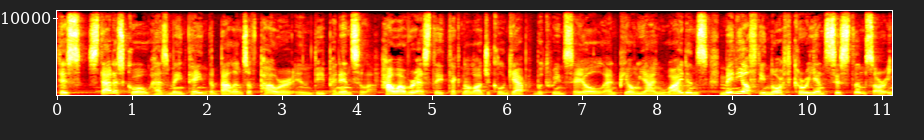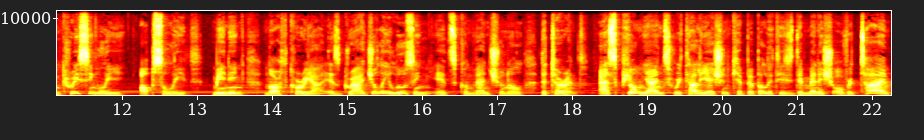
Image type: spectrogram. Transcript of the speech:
this status quo has maintained the balance of power in the peninsula. However, as the technological gap between Seoul and Pyongyang widens, many of the North Korean systems are increasingly obsolete, meaning North Korea is gradually losing its conventional deterrent. As Pyongyang's retaliation capabilities diminish over time,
